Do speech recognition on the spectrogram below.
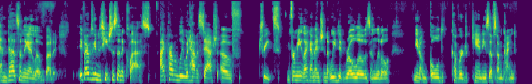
And that's something I love about it. If I was going to teach this in a class, I probably would have a stash of treats. For me, like I mentioned, that we did Rolos and little, you know, gold covered candies of some kind.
